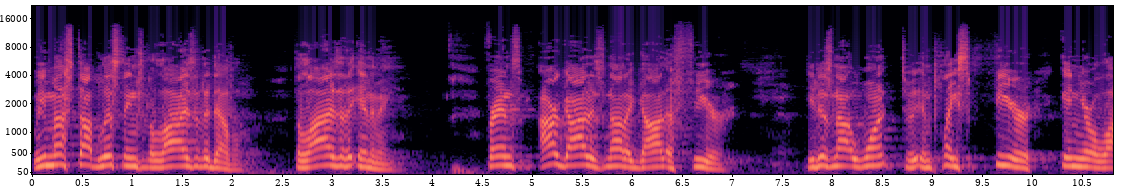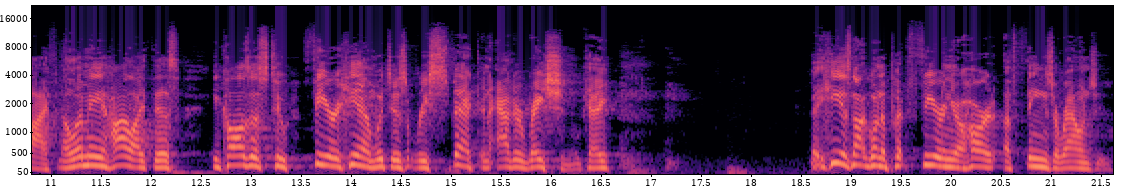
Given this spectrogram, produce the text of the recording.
We must stop listening to the lies of the devil, the lies of the enemy. Friends, our God is not a God of fear. He does not want to place fear in your life. Now let me highlight this. He calls us to fear Him, which is respect and adoration, okay? But He is not going to put fear in your heart of things around you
